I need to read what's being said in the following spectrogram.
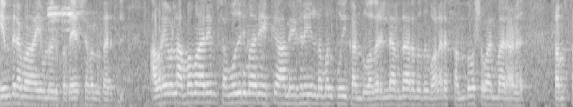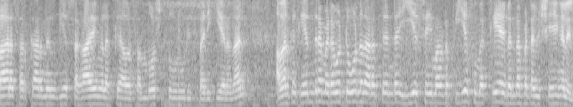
കേന്ദ്രമായുള്ള ഒരു പ്രദേശമെന്ന തരത്തിൽ. അവിടെയുള്ള അമ്മമാരെയും സഹോദരിമാരെയൊക്കെ ആ മേഖലയിൽ നമ്മൾ പോയി കണ്ടു. അവരെല്ലാം എന്താ പറയുന്നത് വളരെ സന്തോഷവാന്മാരാണ്. സംസ്ഥാന സർക്കാർ നൽകിയ സഹായങ്ങളൊക്കെ അവർ സന്തോഷത്തോടുകൂടി സ്മരിക്കുകയാണ്. എന്നാൽ അവർക്ക് കേന്ദ്രം ഇടപെട്ടുകൊണ്ട് നടത്തേണ്ട ഇ എസ് ഐമാരുടെ പി എഫുമൊക്കെയായി ബന്ധപ്പെട്ട വിഷയങ്ങളിൽ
